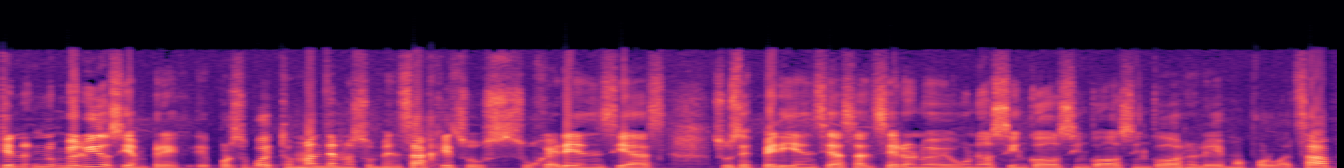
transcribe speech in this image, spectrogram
que me olvido siempre, eh, por supuesto, mándenos sus mensajes, sus sugerencias, sus experiencias al 091-525252, lo leemos por WhatsApp,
